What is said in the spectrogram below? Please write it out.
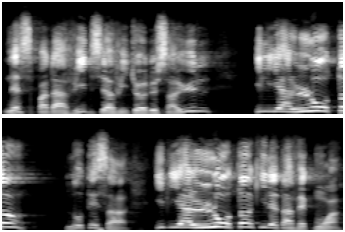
N'est-ce pas David, serviteur de Saül? Il y a longtemps, notez ça, il y a longtemps qu'il est avec moi.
